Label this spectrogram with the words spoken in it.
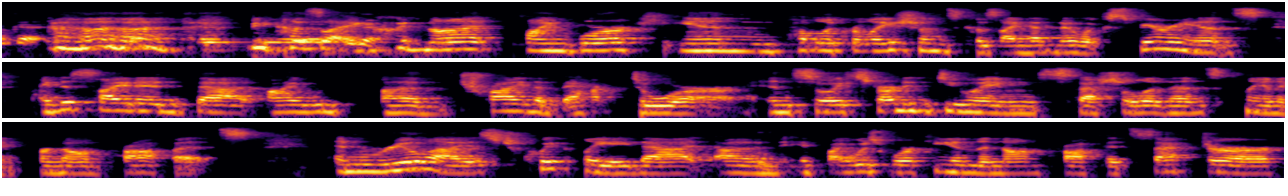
okay, because I could not find work in public relations because I had no experience, I decided that I would uh, try the back door. And so I started doing special events planning for nonprofits and realized quickly that um, if I was working in the nonprofit sector,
